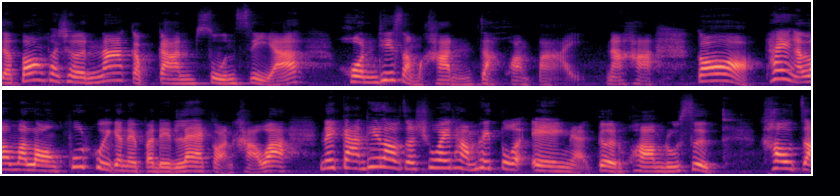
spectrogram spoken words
จะต้องเผชิญหน้ากับการสูญเสีย คนที่สำคัญจากความตายนะคะ ก็ถ้าอย่างนั้นเรามาลองพูดคุยกันในประเด็นแรกก่อนค่ะว่า ในการที่เราจะช่วยทำให้ตัวเองเนี่ยเกิดความรู้สึกเข้าใจ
